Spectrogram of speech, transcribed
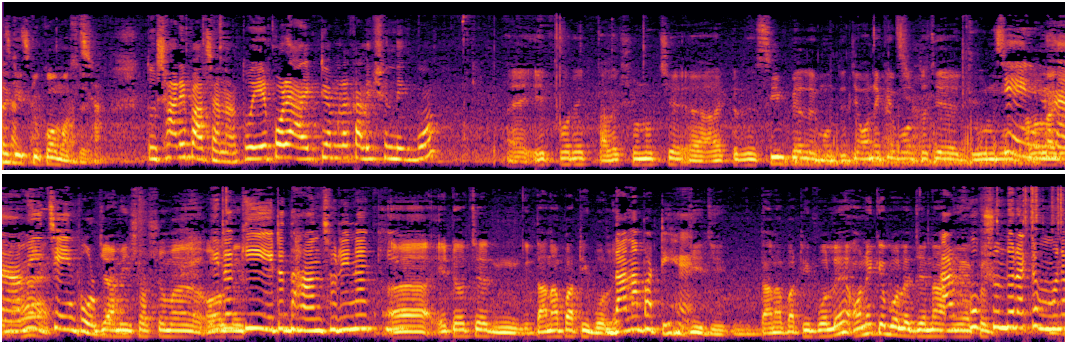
থেকে একটু কম আছে। আচ্ছা। তো সাড়ে পাঁচ আনা। তো এরপরে আরেকটি আমরা কালেকশন দেখব। এরপরে কালেকশন হচ্ছে আরেকটা সিম্পল এর মধ্যে যে অনেকে বলতেছে ঝুল ভালো লাগে হ্যাঁ, না আমি হ্যাঁ, chain পরবো। যে আমি সবসময় এটা কি? এটা ধান চুরি না কি এটা হচ্ছে দানাপাটি বলে। দানাপাটি হ্যাঁ। জি জি। দানাপাটি বলে অনেকে বলে যে না আমি খুব সুন্দর একটা মানে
